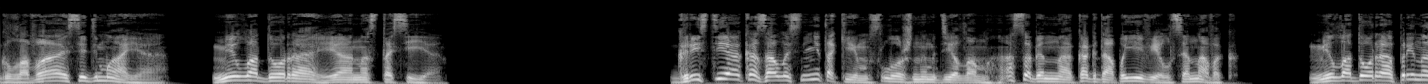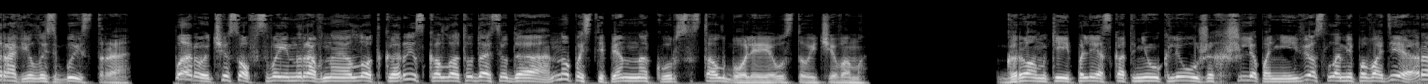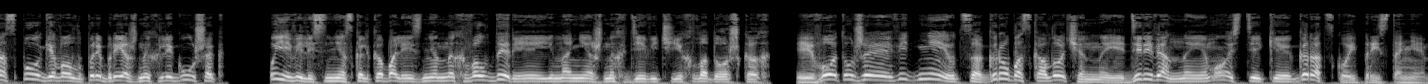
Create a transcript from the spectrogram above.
Глава седьмая. Миладора и Анастасия. Грести оказалось не таким сложным делом, особенно когда появился навык. Миладора приноровилась быстро. Пару часов своенравная лодка рыскала туда-сюда, но постепенно курс стал более устойчивым. Громкий плеск от неуклюжих шлепаний веслами по воде распугивал прибрежных лягушек, появились несколько болезненных волдырей на нежных девичьих ладошках, и вот уже виднеются грубо сколоченные деревянные мостики городской пристани.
